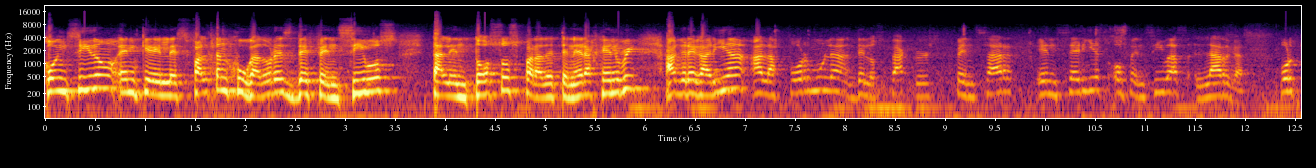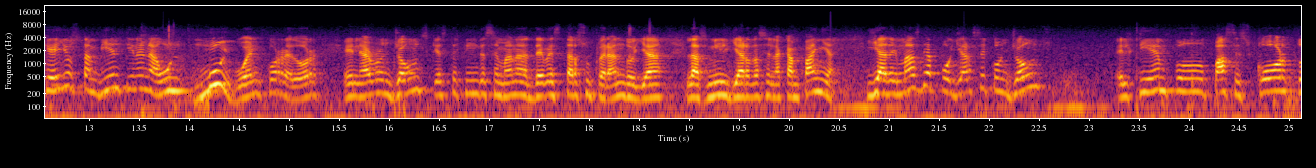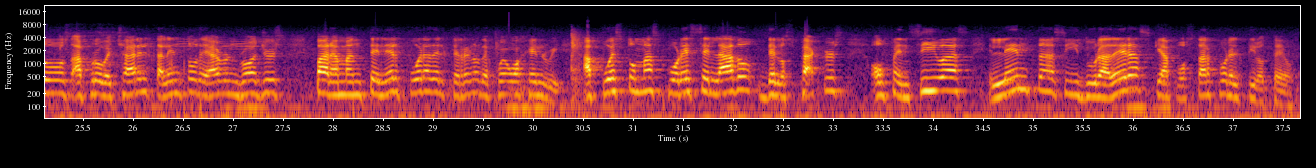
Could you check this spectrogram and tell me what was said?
Coincido en que les faltan jugadores defensivos talentosos para detener a Henry. Agregaría a la fórmula de los Packers pensar en series ofensivas largas porque ellos también tienen a un muy buen corredor en Aaron Jones, que este fin de semana debe estar superando ya las mil yardas en la campaña. Y además de apoyarse con Jones, el tiempo, pases cortos, aprovechar el talento de Aaron Rodgers para mantener fuera del terreno de juego a Henry. Apuesto más por ese lado de los Packers, ofensivas, lentas y duraderas, que apostar por el tiroteo.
